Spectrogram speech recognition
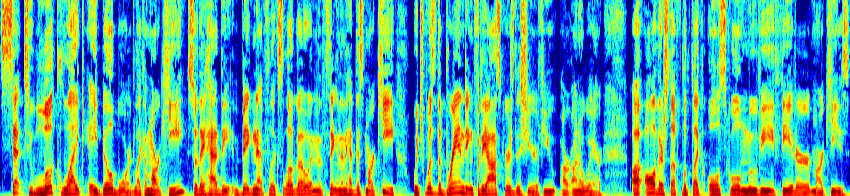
set to look like a billboard, like a marquee. So they had the big Netflix logo and the thing, and then they had this marquee, which was the branding for the Oscars this year. If you are unaware, uh, all of their stuff looked like old school movie theater marquees,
